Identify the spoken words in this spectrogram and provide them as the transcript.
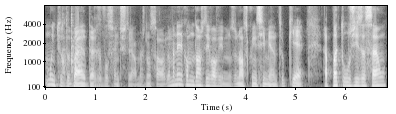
muito da, da Revolução Industrial, mas não só, da maneira como nós desenvolvemos o nosso conhecimento, que é a patologização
